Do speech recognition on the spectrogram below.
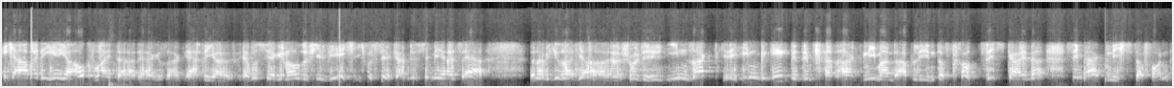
ich arbeite hier ja auch weiter, hat er gesagt. Er hatte ja, er wusste ja genauso viel wie ich. Ich wusste ja kein bisschen mehr als er. Dann habe ich gesagt, ja, Schulte, Ihnen sagt, Ihnen begegnet im Verlag niemand ablehnt, das traut sich keiner. Sie merken nichts davon.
